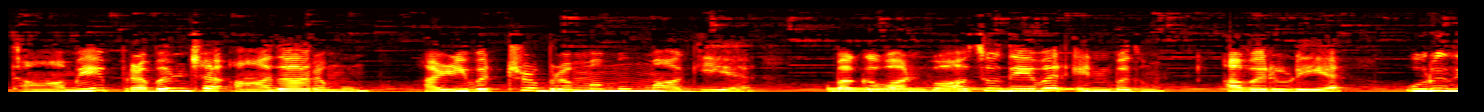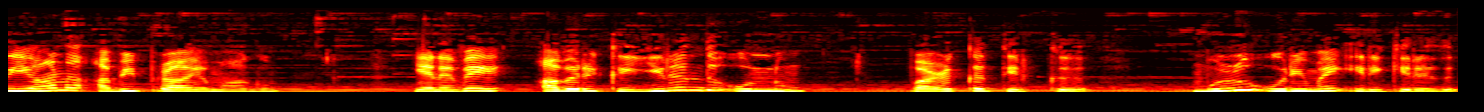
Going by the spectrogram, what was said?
தாமே பிரபஞ்ச ஆதாரமும் அழிவற்ற பிரம்மமும் ஆகிய பகவான் வாசுதேவர் என்பதும் அவருடைய உறுதியான அபிப்பிராயமாகும். எனவே அவருக்கு இறந்து உண்ணும் வழக்கத்திற்கு முழு உரிமை இருக்கிறது.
